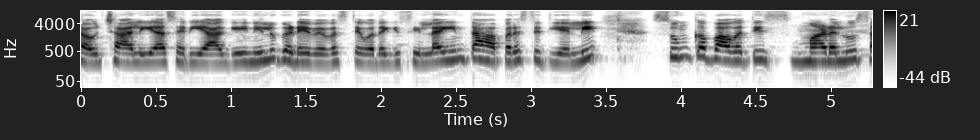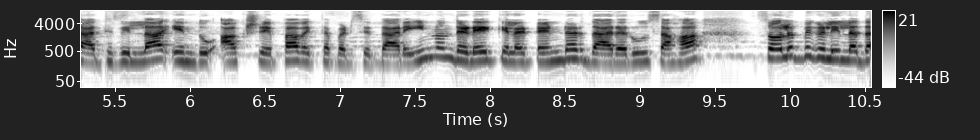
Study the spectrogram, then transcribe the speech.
ಶೌಚಾಲಯ ಸರಿಯಾಗಿ ನಿಲುಗಡೆ ವ್ಯವಸ್ಥೆ ಒದಗಿಸಿಲ್ಲ. ಇಂತಹ ಪರಿಸ್ಥಿತಿಯಲ್ಲಿ ಸುಂಕ ಪಾವತಿ ಮಾಡಲು ಸಾಧ್ಯವಿಲ್ಲ ಎಂದು ಆಕ್ಷೇಪ ವ್ಯಕ್ತಪಡಿಸಿದ್ದಾರೆ. ಇನ್ನೊಂದೆಡೆ ಕೆಲ ಟೆಂಡರ್ದಾರರು ಸಹ ಸೌಲಭ್ಯಗಳಿಲ್ಲದ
